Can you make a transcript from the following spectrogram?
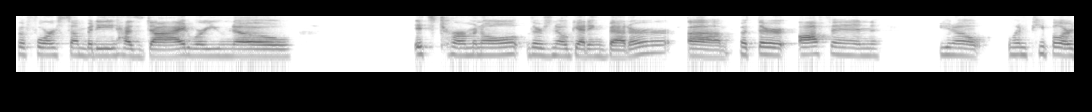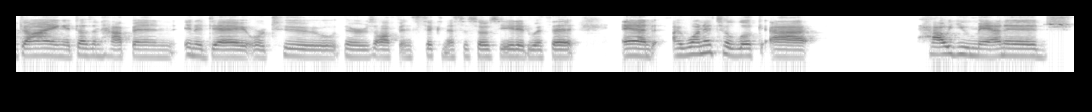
before somebody has died where you know it's terminal, there's no getting better. Um, but they're often, you know, when people are dying, it doesn't happen in a day or two. There's often sickness associated with it. And I wanted to look at how you manage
